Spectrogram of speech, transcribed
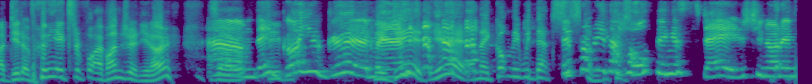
I did it for the extra 500, you know? um, they even- got you good, man. They did, yeah, and they got me with that system. It's probably the whole thing is staged. You know what I That-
